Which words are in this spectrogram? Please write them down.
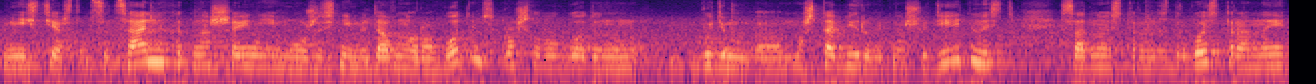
Министерством социальных отношений. Мы уже с ними давно работаем с прошлого года, но будем э, масштабировать нашу деятельность с одной стороны. С другой стороны,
